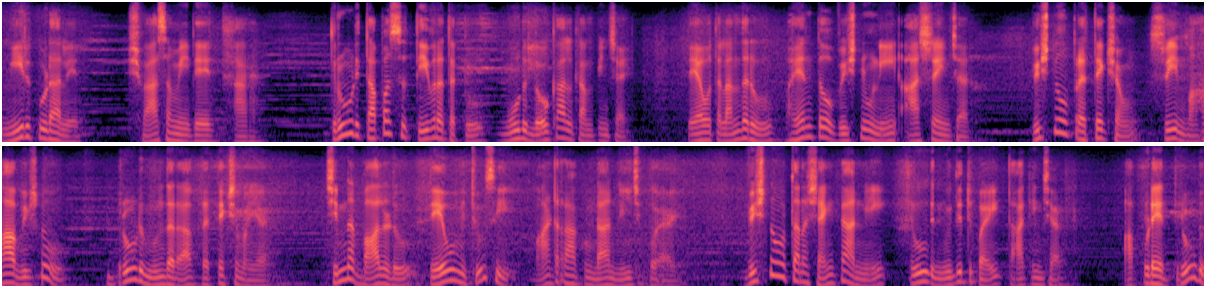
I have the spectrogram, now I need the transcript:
నీరు కూడా లేదు శ్వాస మీదే ధ్యానం ధ్రువుడి తపస్సు తీవ్రతకు మూడు లోకాలు కంపించాయి. దేవతలందరూ భయంతో విష్ణువుని ఆశ్రయించారు. విష్ణువు ప్రత్యక్షం శ్రీ మహావిష్ణువు ధ్రువుడి ముందర ప్రత్యక్షమయ్యాడు. చిన్న బాలుడు దేవుణ్ణి చూసి మాట రాకుండా నిలిచిపోయాడు. విష్ణువు తన శంఖాన్ని ధ్రువుడి నుదుటిపై తాకించాడు. అప్పుడే ధ్రువుడు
